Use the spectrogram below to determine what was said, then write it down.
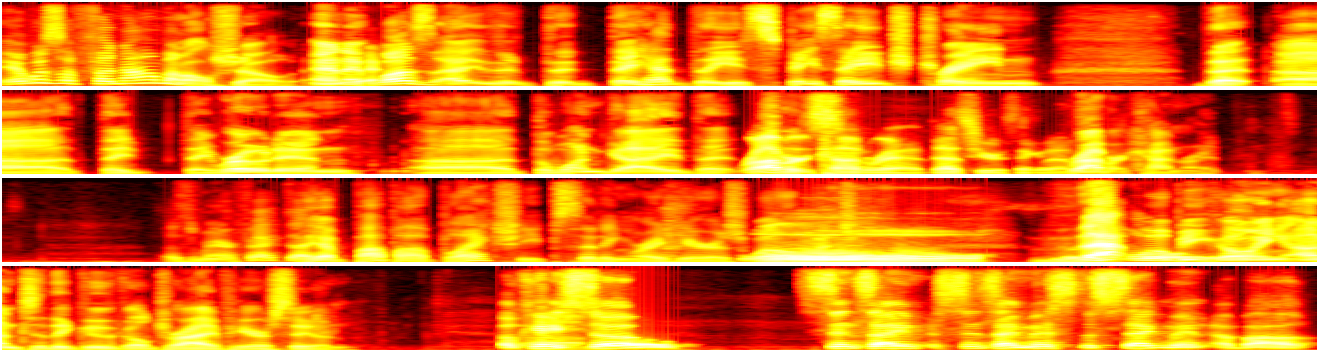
it was a phenomenal show, and it Yeah. was. Uh, the, the, they had the space age train that uh, they they rode in. Uh, the one guy that Robert his- Conrad. That's who you're thinking of. Robert Conrad. As a matter of fact, I have Baa Baa Black Sheep sitting right here as well. Which Oh, that will be going onto the Google Drive here soon. Okay, Um, so since I since I missed the segment about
